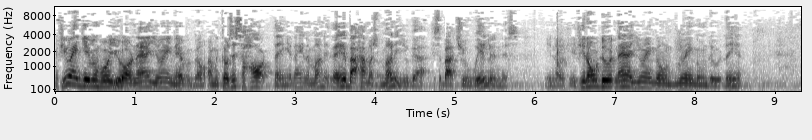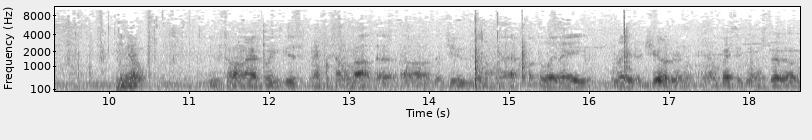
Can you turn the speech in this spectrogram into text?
If you ain't giving where you are now, you ain't never going. I mean, because it's a heart thing. It ain't a money. It ain't about how much money you got. It's about your willingness. You know, if you don't do it now, you ain't gonna you ain't gonna do it then. You know. You were talking last week, just mentioned something about the, uh, the Jews and all that, of the way they raise their children, you know, basically instead of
